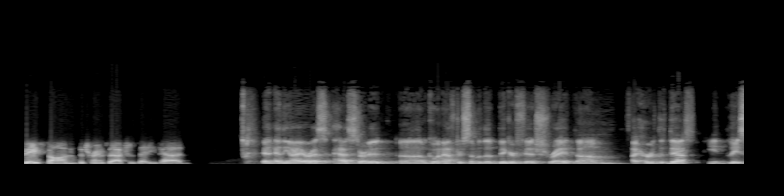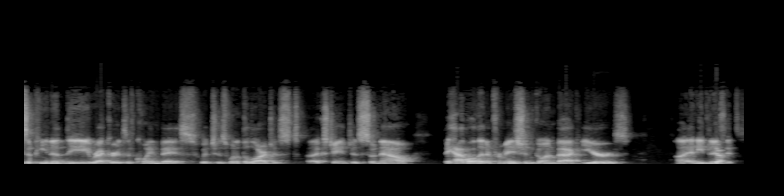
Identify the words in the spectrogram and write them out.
based on the transactions that you've had. And, and the IRS has started uh, going after some of the bigger fish, right? Um, I heard that they yeah. they subpoenaed the records of Coinbase, which is one of the largest uh, exchanges. So now they have all that information going back years, uh, and even if it's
